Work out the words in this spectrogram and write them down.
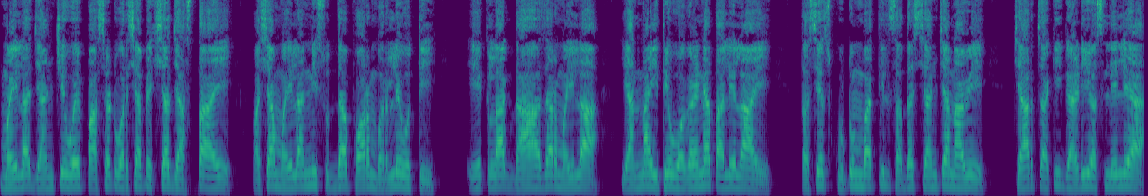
महिला ज्यांचे वय पासष्ट वर्षापेक्षा जास्त आहे अशा महिलांनी सुद्धा फॉर्म भरले होते. एक लाख दहा हजार महिला यांना इथे वगळण्यात आलेला आहे. तसेच कुटुंबातील सदस्यांच्या नावे चारचाकी गाडी असलेल्या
